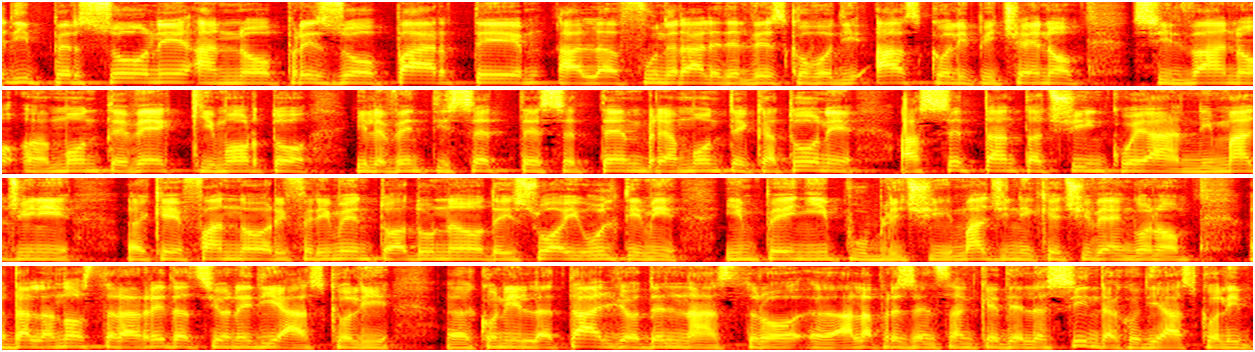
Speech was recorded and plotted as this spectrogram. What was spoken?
di persone hanno preso parte al funerale del vescovo di Ascoli Piceno Silvano eh, Montevecchi, morto il 27 settembre a Montecatone a 75 anni. Immagini eh, che fanno riferimento ad uno dei suoi ultimi impegni pubblici, immagini che ci vengono dalla nostra redazione di Ascoli eh, con il taglio del nastro alla presenza anche del sindaco di Ascoli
